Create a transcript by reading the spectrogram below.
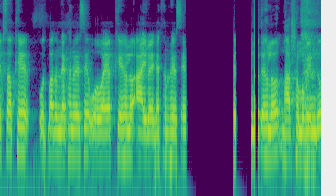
এক্স অক্ষে উৎপাদন দেখানো হয়েছে ও ওয়াই অক্ষে হলো আই বাই দেখানো হয়েছে, বিন্দুতে হলো ভারসাম্য বিন্দু,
